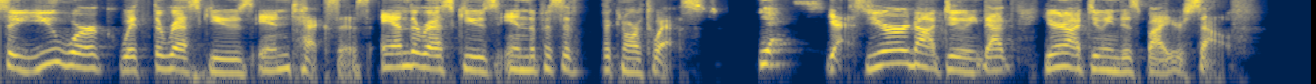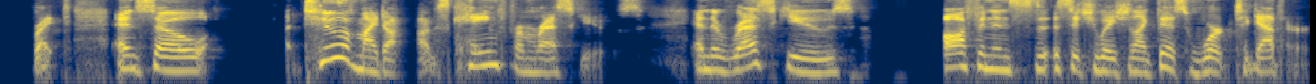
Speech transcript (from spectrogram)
So you work with the rescues in Texas and the rescues in the Pacific Northwest. Yes. Yes. You're not doing that. You're not doing this by yourself. Right. And so two of my dogs came from rescues, and the rescues often in a situation like this work together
